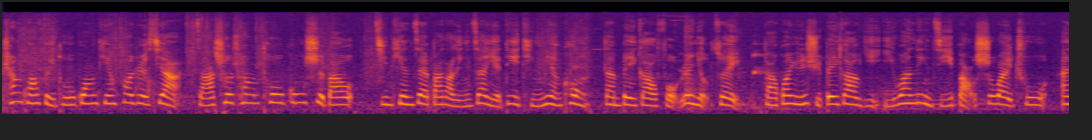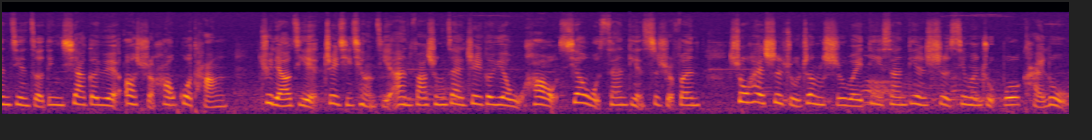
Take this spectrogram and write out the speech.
猖狂匪徒光天化日下砸车窗偷公事包，今天在八达岭在野地庭面控，但被告否认有罪。法官允许被告以一万令吉保释外出，案件则定下个月二十号过堂。据了解，这起抢劫案发生在这个月五号下午三点四十分，受害事主证实为第三电视新闻主播凯鲁。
